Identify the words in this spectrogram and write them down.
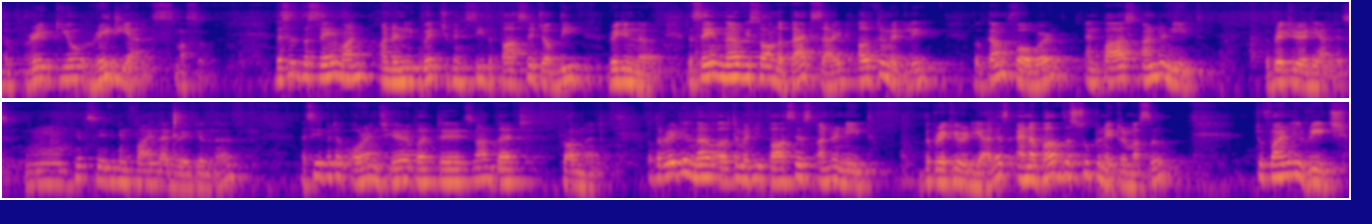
the brachioradialis muscle. This is the same one underneath which you can see the passage of the radial nerve. The same nerve we saw on the back side ultimately will come forward and pass underneath the brachioradialis. Mm, let's see if we can find that radial nerve. I see a bit of orange here, but it's not that prominent. But the radial nerve ultimately passes underneath the brachioradialis and above the supinator muscle to finally reach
